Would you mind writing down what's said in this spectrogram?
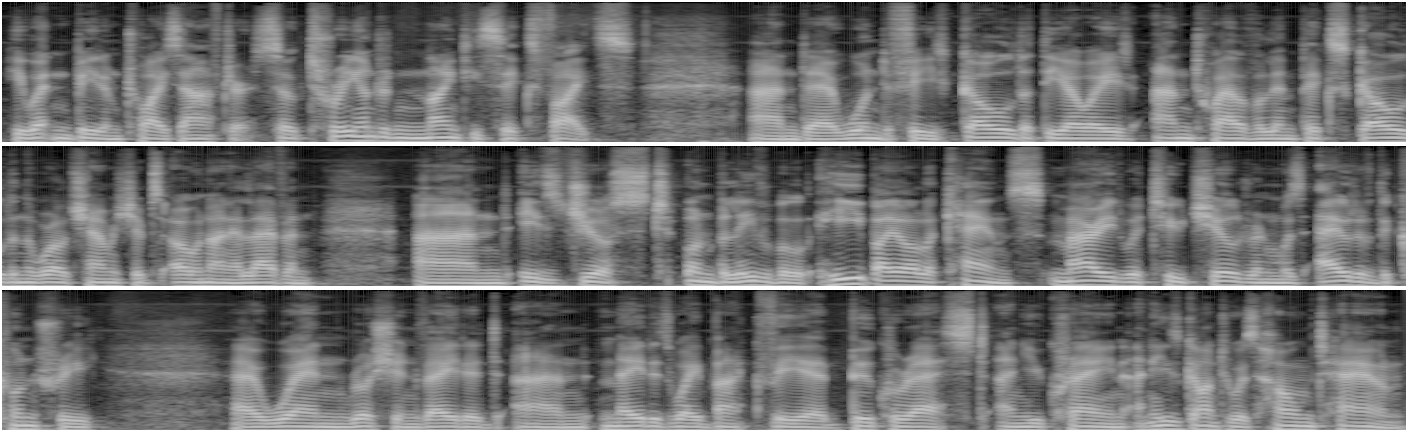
he went and beat him twice after. So 396 fights and uh, one defeat. Gold at the 08 and 12 Olympics, gold in the World Championships 09 11, and is just unbelievable. He, by all accounts, married with two children, was out of the country uh, when Russia invaded and made his way back via Bucharest and Ukraine. And he's gone to his hometown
